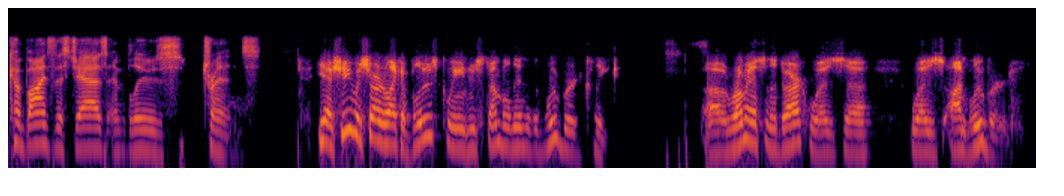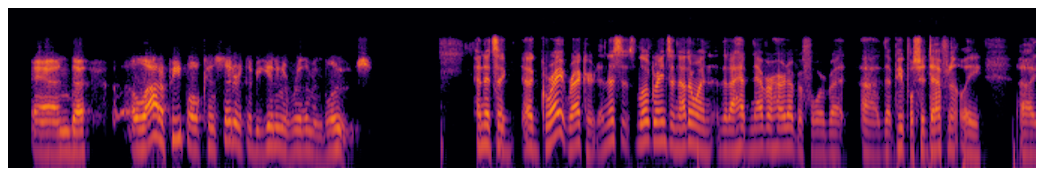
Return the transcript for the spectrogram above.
combines this jazz and blues trends. Yeah, she was sort of like a blues queen who stumbled into the Bluebird clique. Uh, Romance in the Dark was uh, was on Bluebird, and uh, a lot of people consider it the beginning of rhythm and blues. and it's a, a great record. And this is Lil Green's another one that I had never heard of before, but uh, that people should definitely uh,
